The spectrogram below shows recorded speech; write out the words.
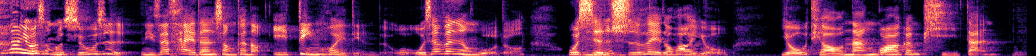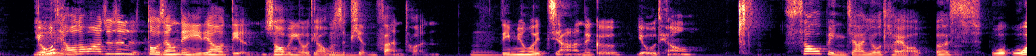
那有什么食物是你在菜单上看到一定会点的？我我先分享我的。我咸食类的话有。嗯油条、南瓜跟皮蛋。油条的话，就是豆浆店一定要点烧饼油条，或是甜饭团。嗯，里面会夹那个油条。烧饼夹油条，呃，我我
